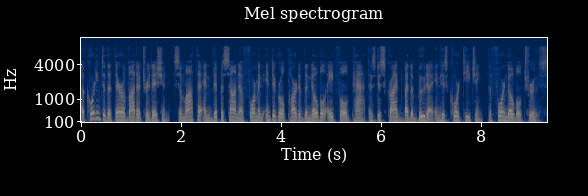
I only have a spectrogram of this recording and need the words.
According to the Theravada tradition, samatha and vipassana form an integral part of the Noble Eightfold Path as described by the Buddha in his core teaching, the Four Noble Truths.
